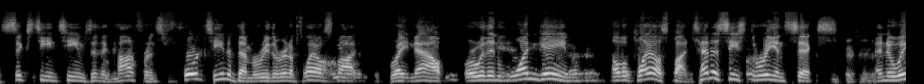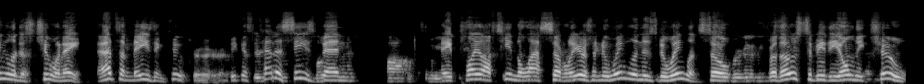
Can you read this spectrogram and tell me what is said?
16 teams in the conference, 14 of them are either in a playoff spot right now or within one game of a playoff spot. Tennessee's three and six, and New England is two and eight. And that's amazing too, because Tennessee's been a playoff team the last several years, and New England is New England. So for those to be the only two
